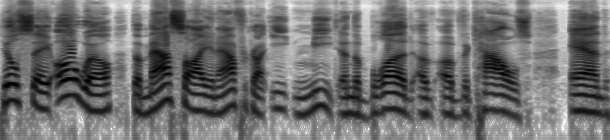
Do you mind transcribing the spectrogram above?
He'll say, oh, well, the Maasai in Africa eat meat and the blood of, of the cows, and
